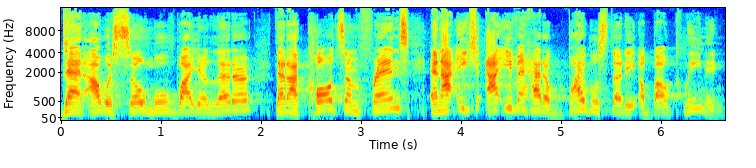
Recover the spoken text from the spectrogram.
Dad, I was so moved by your letter that I called some friends and I, I even had a Bible study about cleaning.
